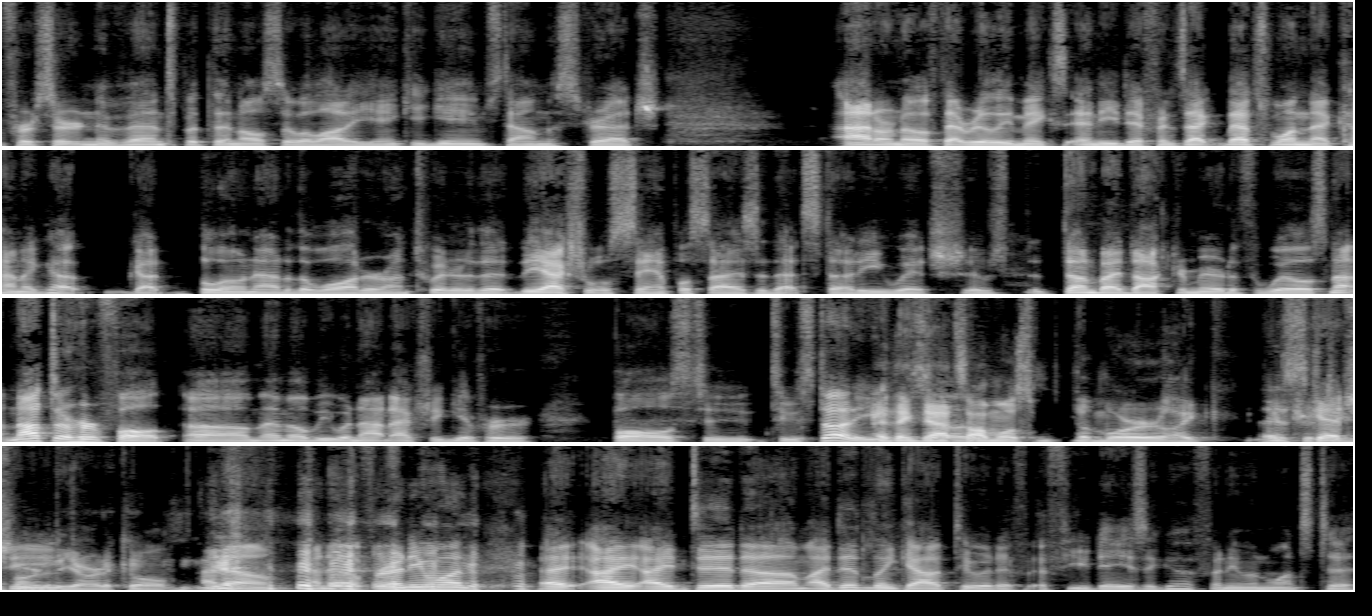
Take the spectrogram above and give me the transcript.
for certain events, but then also a lot of Yankee games down the stretch. I don't know if that really makes any difference. That that's one that kind of got got blown out of the water on Twitter. The the actual sample size of that study, which it was done by Dr. Meredith Wills, not not to her fault. Um, MLB would not actually give her balls to to study. I think so that's almost the more like interesting sketchy. part of the article. I know, I know. For anyone, I, I, I did um I did link out to it a, a, few days ago if anyone wants to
